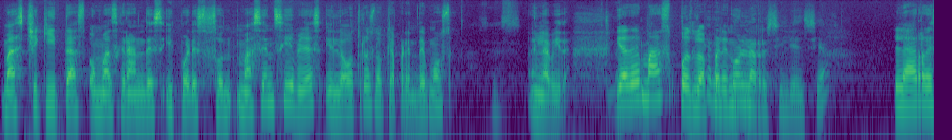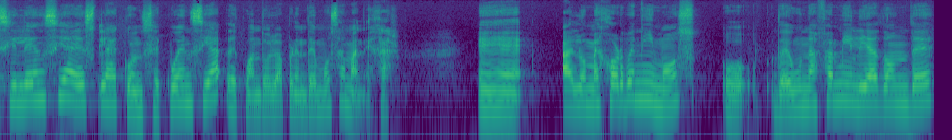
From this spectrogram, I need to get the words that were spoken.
más chiquitas o más grandes y por eso son más sensibles y lo otro es lo que aprendemos en la vida. Y además, pues lo aprendemos. con la resiliencia? La resiliencia es la consecuencia de cuando lo aprendemos a manejar. Eh, a lo mejor venimos de una familia donde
